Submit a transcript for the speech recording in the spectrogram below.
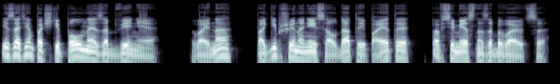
и затем почти полное забвение. Война, погибшие на ней солдаты и поэты повсеместно забываются.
